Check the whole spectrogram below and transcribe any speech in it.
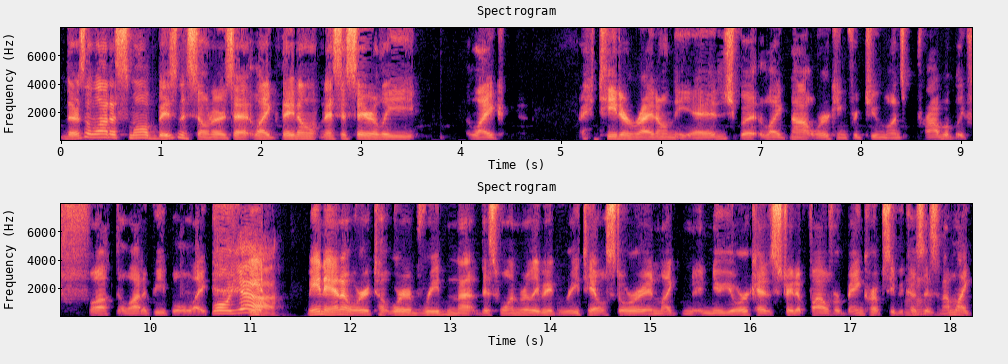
there's a lot of small business owners that like they don't necessarily like teeter right on the edge, but like not working for two months probably fucked a lot of people. Like Well, yeah. Me and Anna were t- were reading that this one really big retail store in like N- New York had straight up filed for bankruptcy because Mhm. of this, and I'm like,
